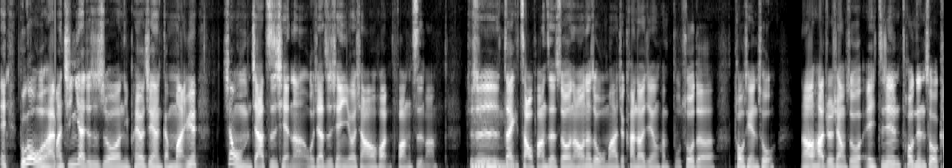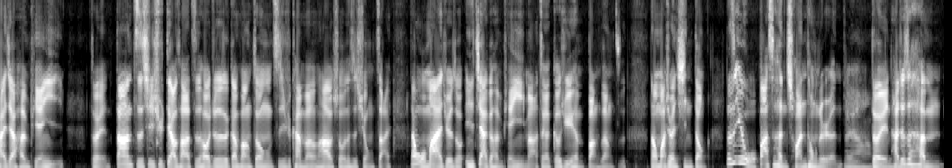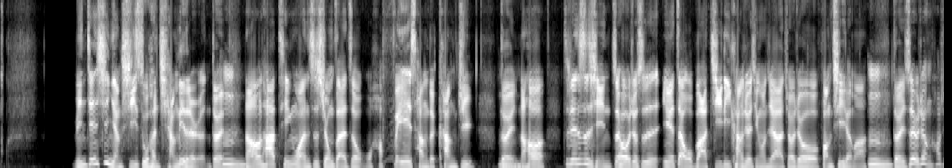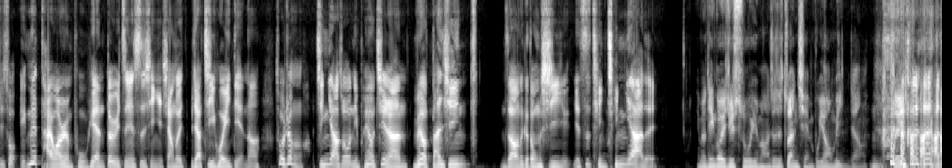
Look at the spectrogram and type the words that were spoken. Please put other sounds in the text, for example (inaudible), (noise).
哎、不过我还蛮惊讶，就是说你朋友竟然敢买，因为像我们家之前啊，我家之前也有想要换房子嘛，就是在找房子的时候，然后那时候我妈就看到一间很不错的透天厝，然后她就想说，哎、这间透天厝开价很便宜。对，当然仔细去调查之后，就是跟房仲仔细去看房，他有说那是熊宅，但我妈还觉得说，因为价格很便宜嘛，整个格局也很棒这样子，那我妈就很心动。但是因为我爸是很传统的人，对啊，对他就是很民间信仰习俗很强烈的人，对。嗯，然后他听完是凶宅之后，哇，他非常的抗拒，对。嗯然后这件事情最后就是因为在我爸极力抗拒的情况下，就就放弃了嘛。嗯，对，所以我就很好奇说，诶因为台湾人普遍对于这件事情也相对比较忌讳一点呢、所以我就很惊讶说，你朋友竟然没有担心，你知道那个东西也是挺惊讶的、诶你们听过一句俗语吗？就是赚钱不要命这样。嗯所以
